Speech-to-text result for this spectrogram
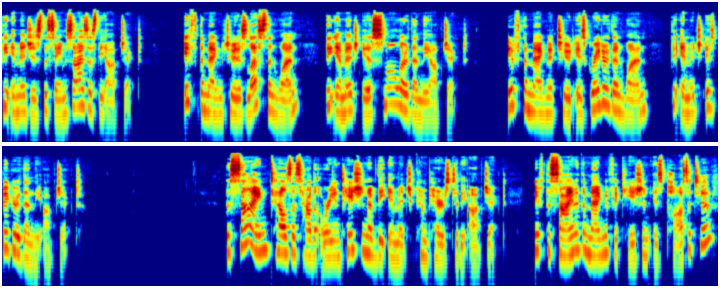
the image is the same size as the object. If the magnitude is less than 1, the image is smaller than the object. If the magnitude is greater than 1, the image is bigger than the object. The sign tells us how the orientation of the image compares to the object. If the sign of the magnification is positive,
